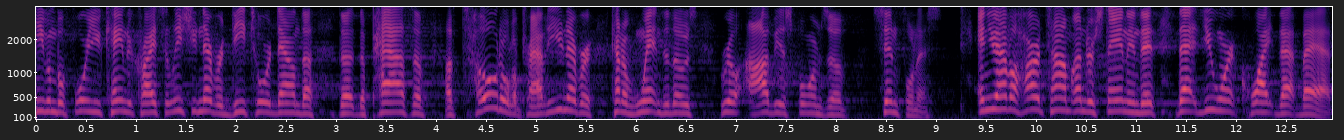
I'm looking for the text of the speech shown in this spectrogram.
even before you came to Christ, at least you never detoured down the, the, the paths of, of total depravity. You never kind of went into those real obvious forms of sinfulness. And you have a hard time understanding that, that you weren't quite that bad.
